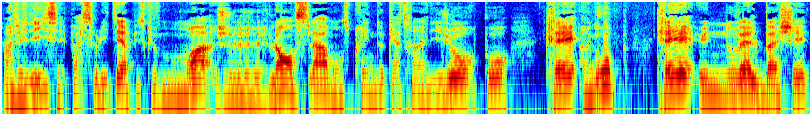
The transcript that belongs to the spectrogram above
un VDI c'est pas solitaire puisque moi je lance là mon sprint de 90 jours pour créer un groupe, créer une nouvelle bâchée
